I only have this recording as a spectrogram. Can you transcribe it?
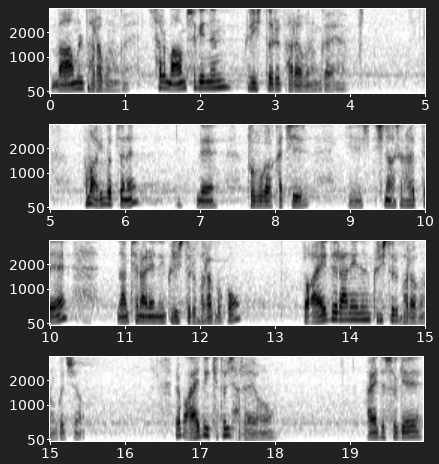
마음을 바라보는 거예요. 서로 마음속에 있는 그리스도를 바라보는 거예요. 너무 아름답잖아요? 네. 부부가 같이 신앙생활 할 때 남편 안에 있는 그리스도를 바라보고 또 아이들 안에 있는 그리스도를 바라보는 거죠. 여러분, 아이들이 기도 잘해요. 아이들 속에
